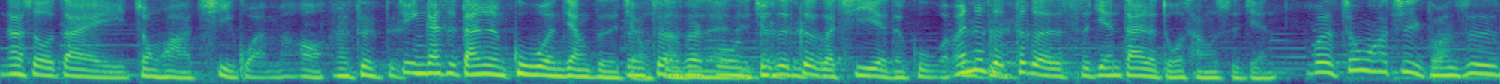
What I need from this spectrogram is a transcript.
那时候在中华气管嘛，哦，对对，就应该是担任顾问这样子的角色，对对对，就是各个企业的顾问。哎，那个这个时间待了多长时间？不是中华气管是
